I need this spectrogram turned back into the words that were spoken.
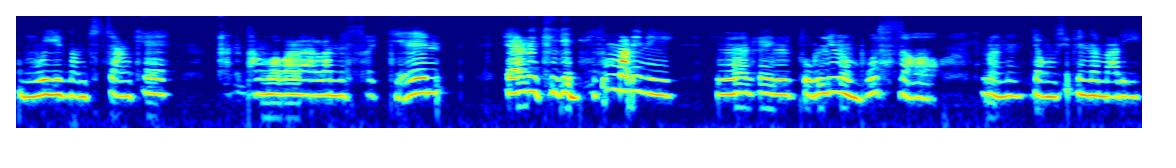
물이 넘치지 않게 하는 방법을 알아냈어요. 얘, 얘는 그게 무슨 말이니? 누나를 놀리면 못 써. 누나는 영실이는 말이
